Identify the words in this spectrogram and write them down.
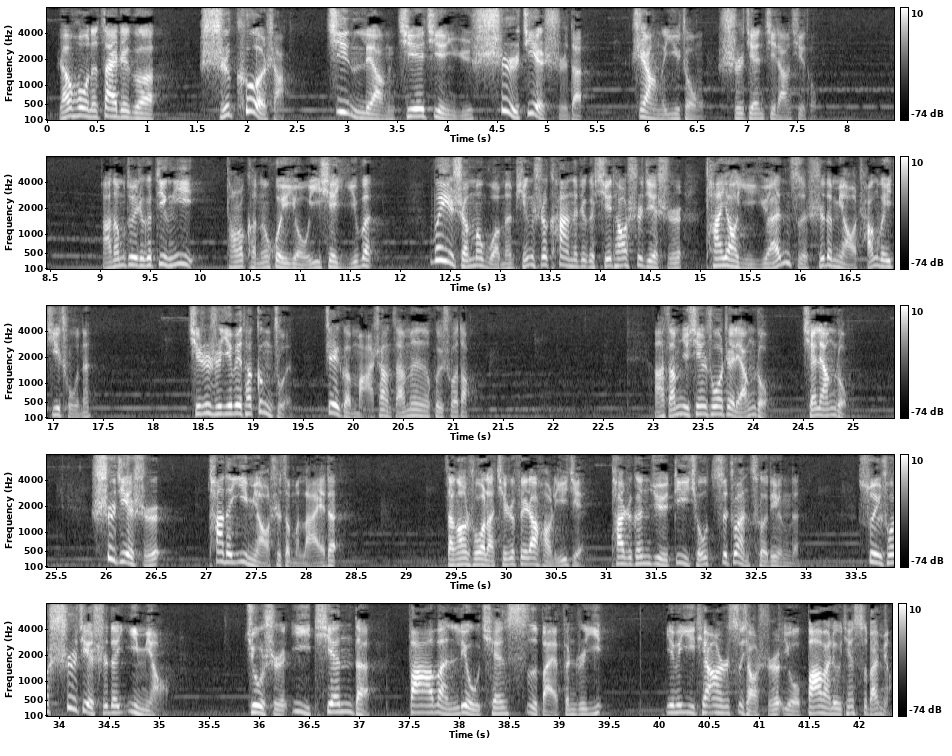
然后呢，在这个时刻上尽量接近于世界时的。这样的一种时间计量系统，啊，那么对这个定义，等会儿可能会有一些疑问：为什么我们平时看的这个协调世界时，它要以原子时的秒长为基础呢？其实是因为它更准，这个马上咱们会说到。啊，咱们就先说这两种，前两种，世界时它的一秒是怎么来的？咱刚说了，其实非常好理解，它是根据地球自转测定的，所以说世界时的一秒。就是一天的八万六千四百分之一，因为一天二十四小时有八万六千四百秒，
